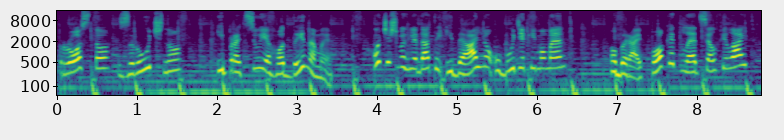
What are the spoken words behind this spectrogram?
просто, зручно і працює годинами. Хочеш виглядати ідеально у будь-який момент? Обирай Pocket LED Selfie Light.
